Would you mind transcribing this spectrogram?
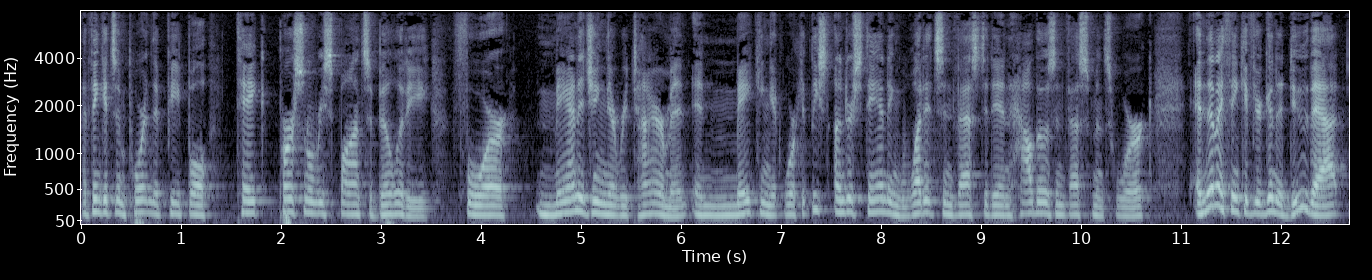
I think it's important that people take personal responsibility for managing their retirement and making it work, at least understanding what it's invested in, how those investments work. And then I think if you're going to do that,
